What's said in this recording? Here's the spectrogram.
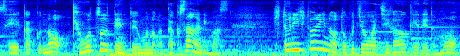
性格の共通点というものがたくさんあります。一人一人の特徴は違うけれども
